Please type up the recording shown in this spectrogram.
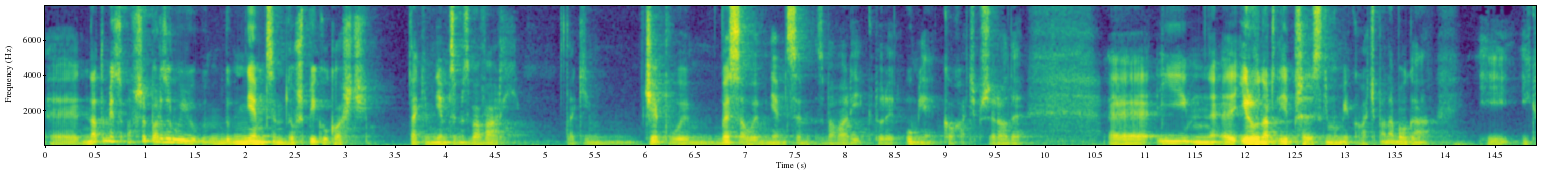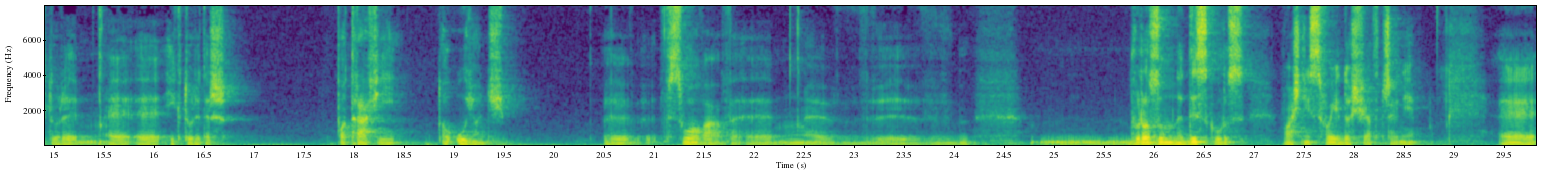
E, natomiast owszem, bardzo lubił Niemcem do szpiku kości. Takim Niemcem z Bawarii. Takim ciepłym, wesołym Niemcem z Bawarii, który umie kochać przyrodę. E, I, e, i, równo, i przede wszystkim umie kochać Pana Boga i, i, który, i który też potrafi to ująć w słowa, w, w, w rozumny dyskurs, właśnie swoje doświadczenie. E,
